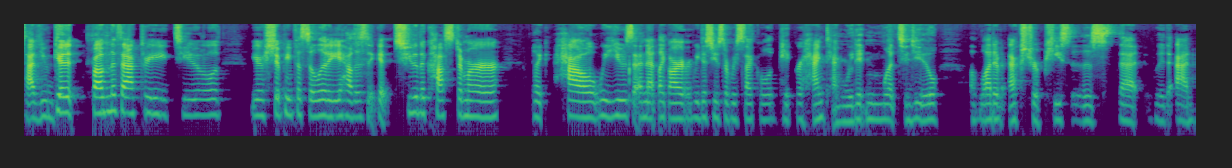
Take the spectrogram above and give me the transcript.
Do you get it from the factory to your shipping facility? How does it get to the customer? Like how we use and that like our we just used a recycled paper hang tag. We didn't want to do a lot of extra pieces that would add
